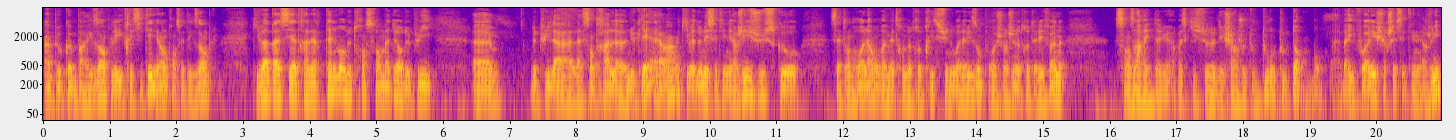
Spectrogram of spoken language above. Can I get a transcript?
Un peu comme par exemple l'électricité, hein, on prend cet exemple, qui va passer à travers tellement de transformateurs depuis euh, depuis la, centrale nucléaire, hein, qui va donner cette énergie jusqu'au cet endroit-là, on va mettre notre prise chez nous à la maison pour recharger notre téléphone sans arrêt d'ailleurs, parce qu'il se décharge tout le, tout le temps. Bon, bah, bah, il faut aller chercher cette énergie.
